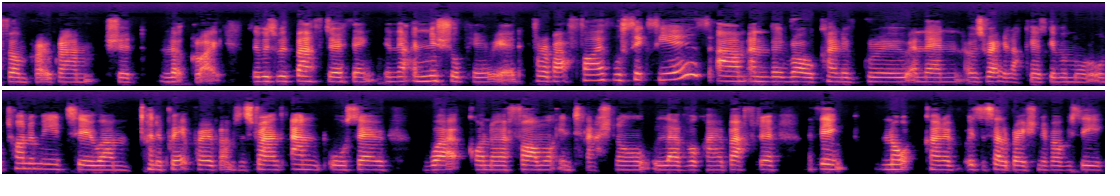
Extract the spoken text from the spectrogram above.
film program should look like. It was with BAFTA, I think, in that initial period for about five or six years. Um, and the role kind of grew. And then I was very lucky. I was given more autonomy to um, kind of create programs and strands and also work on a far more international level kind of BAFTA. I think not kind of it's a celebration of obviously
